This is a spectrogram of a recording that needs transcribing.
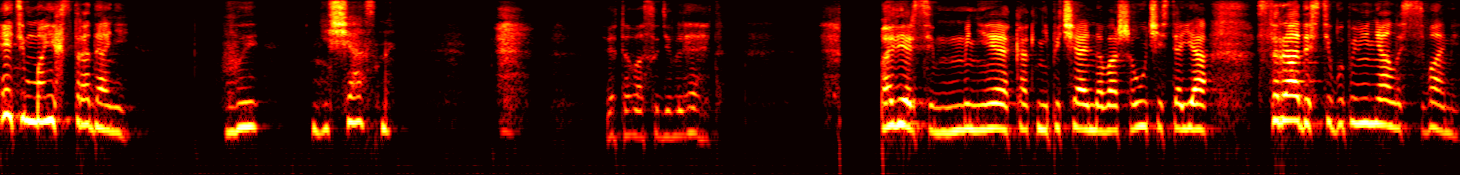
этим моих страданий. Вы несчастны? Это вас удивляет? Поверьте мне, как не печальна ваша участь, а я с радостью бы поменялась с вами.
